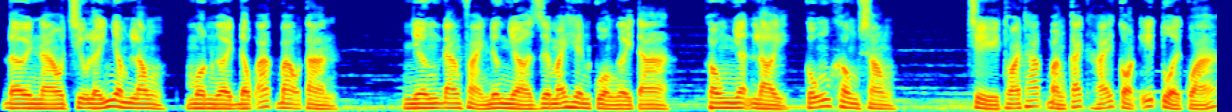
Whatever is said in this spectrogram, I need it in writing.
đời nào chịu lấy nhâm long, một người độc ác bạo tàn. Nhưng đang phải nương nhờ dưới mái hiên của người ta, không nhận lời cũng không xong. Chỉ thoái thác bằng cách hãy còn ít tuổi quá,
